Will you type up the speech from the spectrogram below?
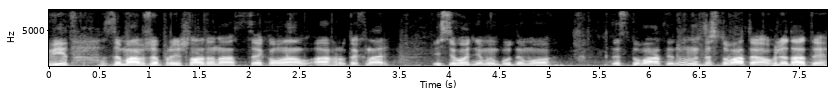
Привіт! Зима вже прийшла до нас, це канал Агротехнарь. І сьогодні ми будемо тестувати, ну не тестувати, а оглядати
